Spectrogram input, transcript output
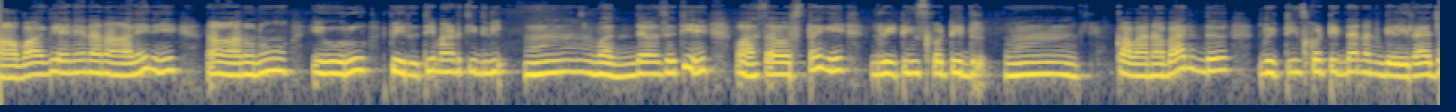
ಆವಾಗ್ಲೇನೆ ನಾನು ಆಲೇನಿ ನಾನು ಇವರು ಪಿರುತಿ ಮಾಡ್ತಿದ್ವಿ. ಹ್ಞೂ ಒಂದೇ ಸತಿ ಹೊಸ ಹೊಸ್ದಾಗಿ ಗ್ರೀಟಿಂಗ್ಸ್ ಕೊಟ್ಟಿದ್ರು. ಹ್ಞೂ ಕವನ ಬಾರ್ದು ಗ್ರೀಟಿಂಗ್ಸ್ ಕೊಟ್ಟಿದ್ದ ನನಗೆ ರಾಜ.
